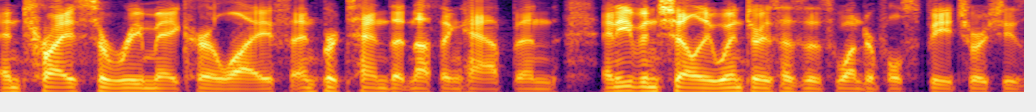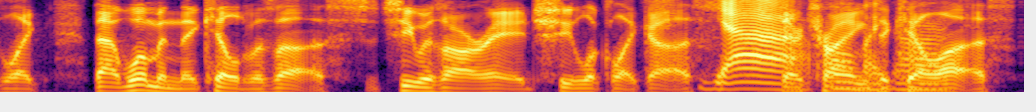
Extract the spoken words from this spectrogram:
and tries to remake her life and pretend that nothing happened. And even Shelley Winters has this wonderful speech where she's like, "That woman they killed was us. She was our age. She looked like us. Yeah, they're oh trying oh to God. kill us."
